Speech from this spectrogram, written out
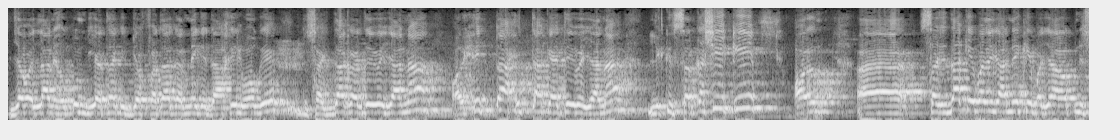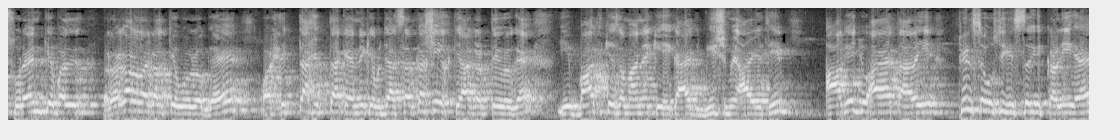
جب اللہ نے حکم دیا تھا کہ جب فتح کرنے کے داخل ہو گئے، تو سجدہ کرتے ہوئے جانا اور حتہ حتہ کہتے ہوئے جانا، لیکن سرکشی کی اور سجدہ کے بل جانے کے بجائے، اپنی سرین کے بل رگڑ رگڑ کے وہ لوگ گئے اور حتہ حتہ کہنے کے بجائے سرکشی اختیار کرتے ہوئے گئے۔ یہ بعد کے زمانے کی ایک آیت بیچ میں آئی تھی۔ آگے جو آیت آ رہی ہے، پھر سے اسی حصے کی کڑی ہے،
